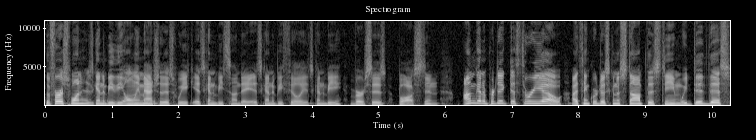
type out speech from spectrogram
The first one is going to be the only match of this week. It's going to be Sunday. It's going to be Philly. It's going to be versus Boston. I'm going to predict a 3 0. I think we're just going to stop this team. We did this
